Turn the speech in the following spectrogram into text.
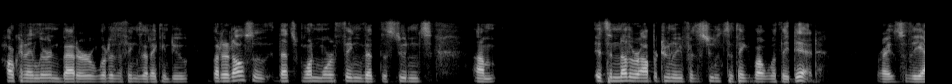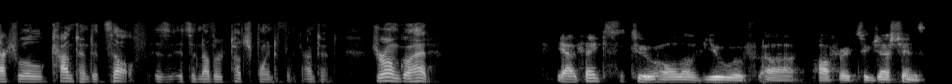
How can I learn better? What are the things that I can do? But it also, that's one more thing that the students, um, it's another opportunity for the students to think about what they did, right? So the actual content itself is, it's another touch point for the content. Jerome, go ahead. Yeah, thanks to all of you who've uh, offered suggestions.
